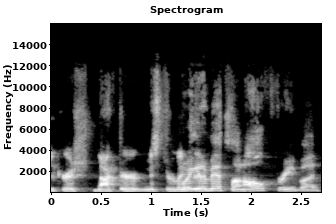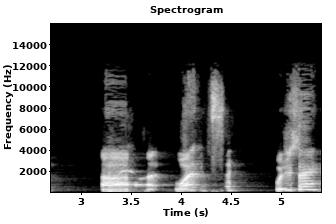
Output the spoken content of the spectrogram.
licorice Doctor Mister Licorice. We're gonna miss on all three, bud. Uh, what? What'd you say?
